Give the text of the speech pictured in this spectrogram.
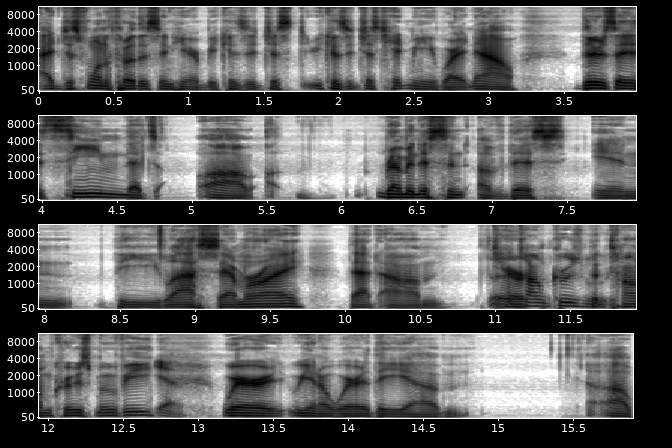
I just want to throw this in here because it just because it just hit me right now. There's a scene that's uh, reminiscent of this in the Last Samurai, that um, The char- Tom Cruise the movie. Tom Cruise movie, yeah, where you know where the um, uh,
